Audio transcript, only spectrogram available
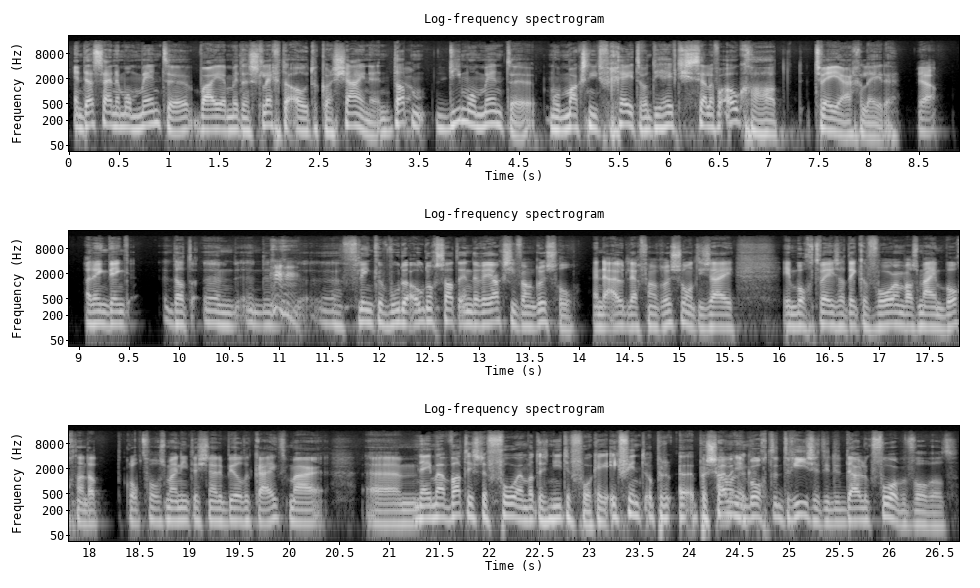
En dat zijn de momenten waar je met een slechte auto kan shinen. En dat, die momenten moet Max niet vergeten, want die heeft hij zelf ook gehad twee jaar geleden. Alleen ik denk dat ehm, de, de- eh, flinke woede ook nog zat in de reactie van Russell. En de uitleg van Russell. Want die zei, in bocht 2 zat ik ervoor en was mijn bocht. Nou, dat klopt volgens mij niet als je naar de beelden kijkt. Maar, ehm, Nee, maar wat is er voor en wat is niet ervoor? Kijk, ik vind op, eh, maar in persoonlijk... bocht 3 zit hij er duidelijk voor bijvoorbeeld.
